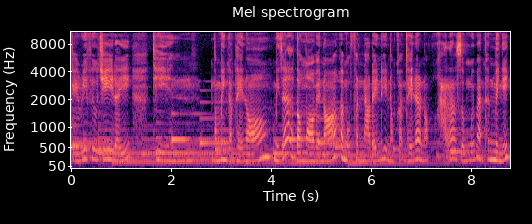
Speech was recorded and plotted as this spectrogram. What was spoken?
cái refugee đấy thì nó mình cảm thấy nó, mình rất là tò mò về nó. Và một phần nào đấy thì nó cảm thấy là nó khá là giống với bản thân mình ấy.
